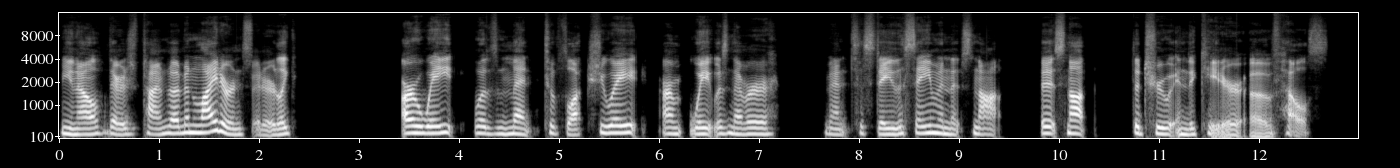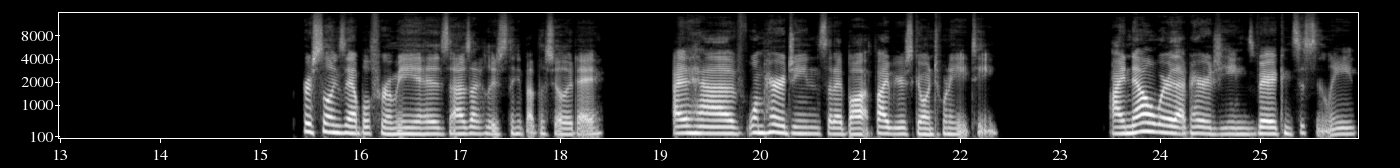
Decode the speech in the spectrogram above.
You know, there's times I've been lighter and fitter. Like our weight was meant to fluctuate. Our weight was never meant to stay the same. And it's not, it's not the true indicator of health. Personal example for me is I was actually just thinking about this the other day. I have one pair of jeans that I bought five years ago in 2018. I now wear that pair of jeans very consistently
